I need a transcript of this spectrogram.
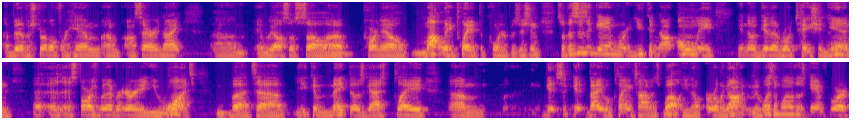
A bit of a struggle for him um, on Saturday night. Um, and we also saw uh, Parnell Motley play at the corner position. So this is a game where you can not only you know get a rotation in uh, as far as whatever area you want, but uh, you can make those guys play um, get get valuable playing time as well. You know, early on. I mean, it wasn't one of those games where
